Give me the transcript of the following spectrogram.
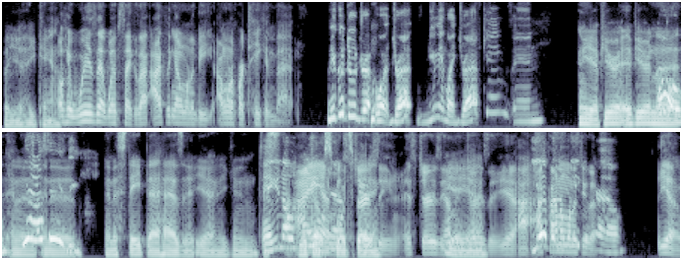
But yeah, you can. Okay, where's that website? Because I, I think I want to be I want to partake in that. You could do dra- what draft? You mean like DraftKings and? Yeah, if you're if you're in a, oh, in a, yeah, that's in easy. A, in a state that has it. Yeah, you can. and you know, look I up sports it's Jersey. Betting. It's Jersey. I'm yeah, in yeah. Jersey. Yeah, I, yeah, I kind of want to do that. Now. Yeah.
